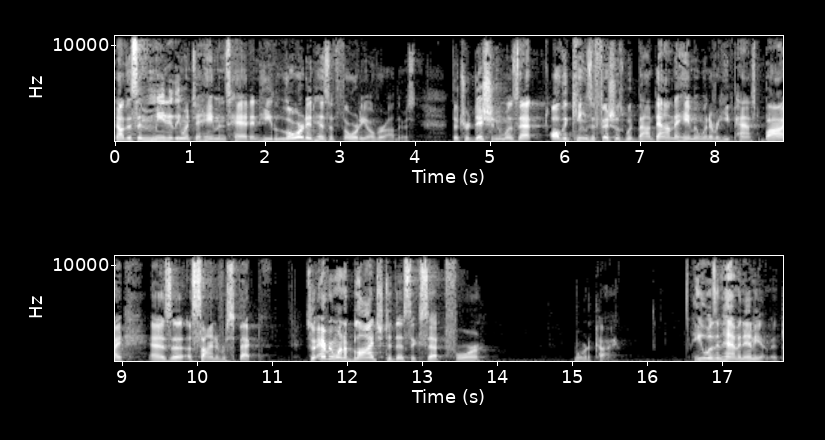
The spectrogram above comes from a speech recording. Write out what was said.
Now, this immediately went to Haman's head, and he lorded his authority over others. The tradition was that all the king's officials would bow down to Haman whenever he passed by as a, a sign of respect. So everyone obliged to this except for Mordecai. He wasn't having any of it.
